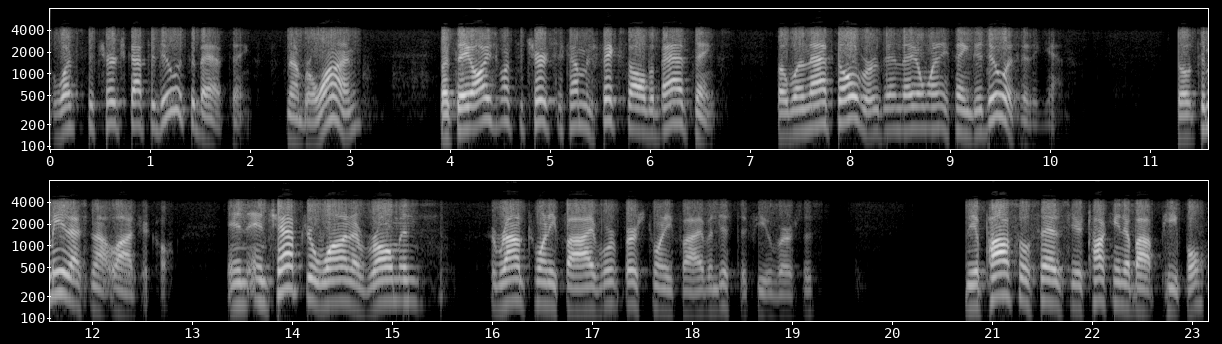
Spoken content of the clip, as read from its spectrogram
what's the church got to do with the bad things? Number one, but they always want the church to come and fix all the bad things. But when that's over, then they don't want anything to do with it again. So to me, that's not logical. In in chapter one of Romans, around 25, or verse 25, and just a few verses, the apostle says you're talking about people,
